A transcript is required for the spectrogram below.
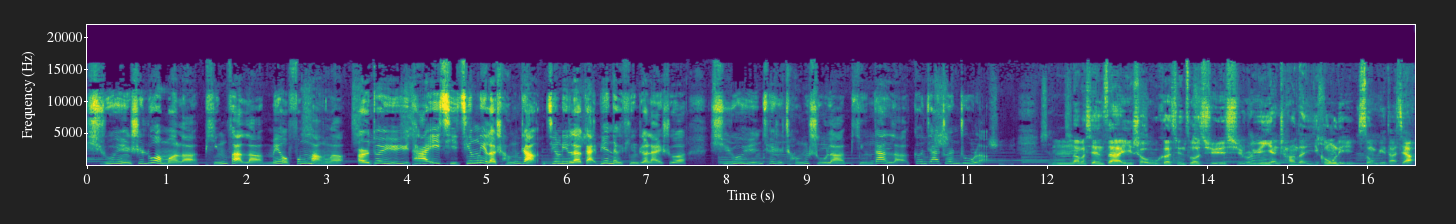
许茹芸是落寞了、平凡了、没有锋芒了；而对于与她一起经历了成长、经历了改变的听者来说，许茹芸却是成熟了、平淡了、更加专注了。嗯，那么现在一首吴克群作曲、许茹芸演唱的《一公里》送给大家。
